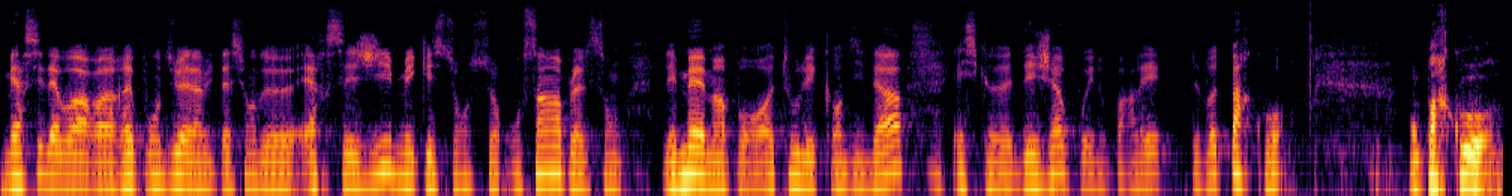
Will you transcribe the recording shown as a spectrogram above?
Merci d'avoir répondu à l'invitation de RCJ. Mes questions seront simples, elles sont les mêmes hein, pour tous les candidats. Est-ce que déjà vous pouvez nous parler de votre parcours. Mon parcours,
